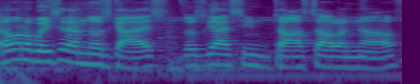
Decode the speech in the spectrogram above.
I don't want to waste it on those guys. Those guys seem docile enough.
